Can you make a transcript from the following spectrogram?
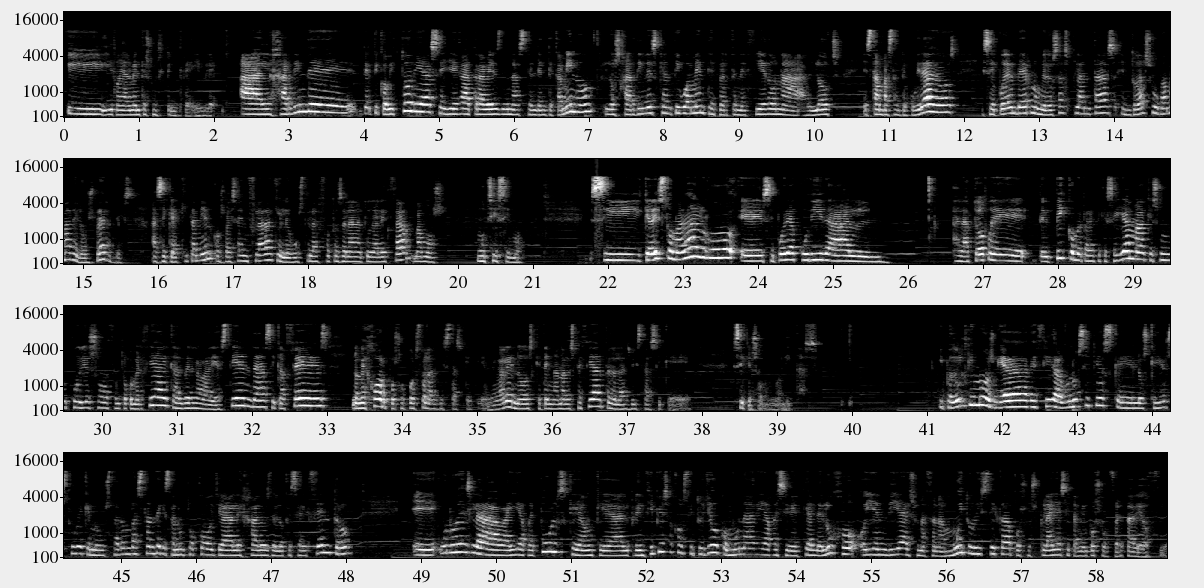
Y, realmente es un sitio increíble. Al jardín de, de Pico Victoria se llega a través de un ascendente camino. Los jardines que antiguamente pertenecieron al Lodge están bastante cuidados y se pueden ver numerosas plantas en toda su gama de los verdes. Así que aquí también os vais a inflar a quien le guste las fotos de la naturaleza, vamos, muchísimo. Si queréis tomar algo, eh, se puede acudir al, a la Torre del Pico, me parece que se llama, que es un curioso centro comercial que alberga varias tiendas y cafés. Lo mejor, por supuesto, las vistas que tiene, ¿vale? No es que tenga nada especial, pero las vistas sí que, sí que son muy bonitas. Y por último os voy a decir algunos sitios que, en los que yo estuve que me gustaron bastante, que están un poco ya alejados de lo que es el centro. Eh, uno es la Bahía Repulse, que aunque al principio se constituyó como un área residencial de lujo, hoy en día es una zona muy turística por sus playas y también por su oferta de ocio.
